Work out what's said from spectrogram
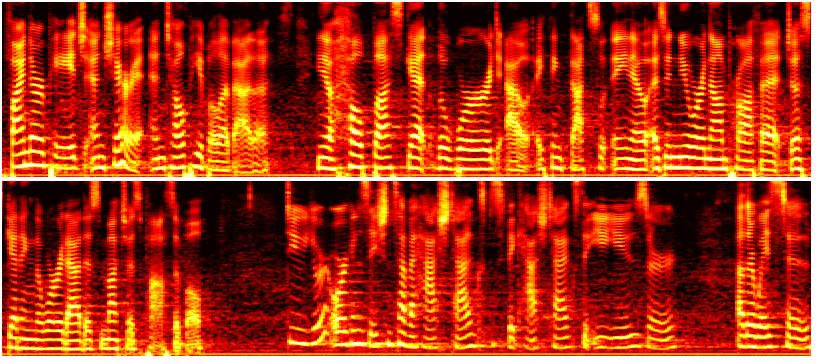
find our page and share it and tell people about it. You know, help us get the word out. I think that's, you know, as a newer nonprofit, just getting the word out as much as possible. Do your organizations have a hashtag, specific hashtags that you use, or other ways to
